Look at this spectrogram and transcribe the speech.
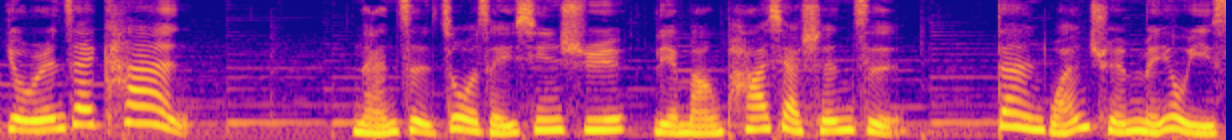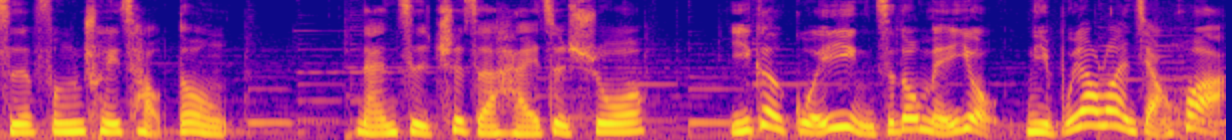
有人在看。”男子做贼心虚，连忙趴下身子，但完全没有一丝风吹草动。男子斥责孩子说：“一个鬼影子都没有，你不要乱讲话。”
